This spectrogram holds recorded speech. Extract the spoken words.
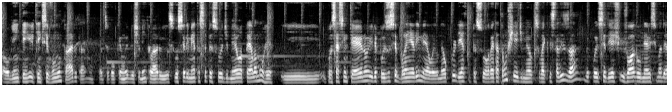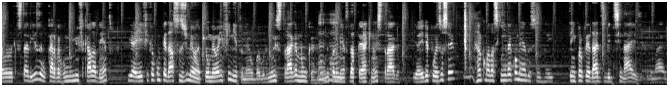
alguém, tem, ele tem que ser voluntário, tá? Não pode ser qualquer um, ele deixa bem claro isso. Você alimenta essa pessoa de mel até ela morrer. E o processo interno, e depois você banha ela em mel. O mel por dentro da pessoa ela vai estar tão cheio de mel que isso vai cristalizar. Depois você deixa, joga o mel em cima dela, ela cristaliza, o cara vai mumificar lá dentro. E aí fica com pedaços de mel, né? Porque o mel é infinito, né? O bagulho não estraga nunca. É o único Uhum. alimento da terra que não estraga. E aí depois você arranca uma lasquinha e vai comendo, assim. Aí tem propriedades medicinais e tudo mais.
